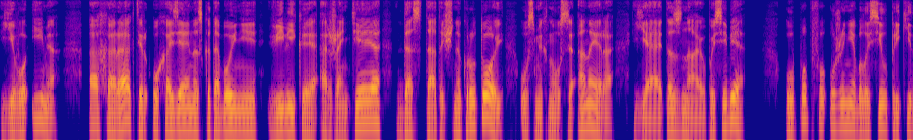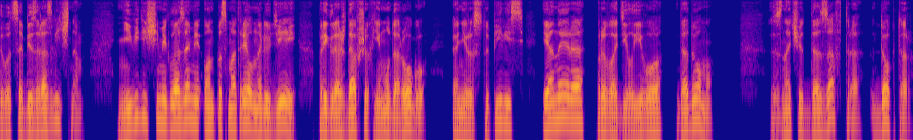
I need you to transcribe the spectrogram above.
его имя, а характер у хозяина скотобойни Великая Аржантея достаточно крутой, усмехнулся Анейра. Я это знаю по себе. У Попфа уже не было сил прикидываться безразличным. Невидящими глазами он посмотрел на людей, преграждавших ему дорогу, они расступились, и Анейра проводил его до дому. «Значит, до завтра, доктор?»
